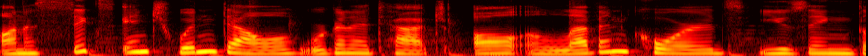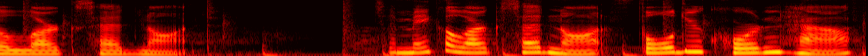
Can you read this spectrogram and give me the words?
On a 6 inch wooden dowel, we're going to attach all 11 cords using the lark's head knot. To make a lark's head knot, fold your cord in half,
